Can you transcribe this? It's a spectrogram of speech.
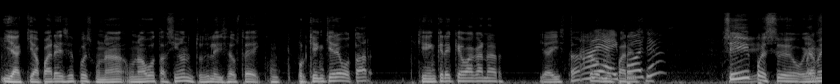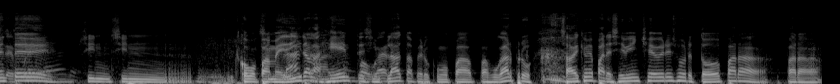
Y aquí aparece pues una, una votación, entonces le dice a usted, ¿por quién quiere votar? ¿Quién cree que va a ganar? Y ahí está. Ay, ¿hay pollas? Sí, Sí, pues eh, obviamente sin, sin, como para medir plata, a la gente, Pa' sin plata, pero como para jugar. Pero sabe que me parece bien chévere, sobre todo para, para,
